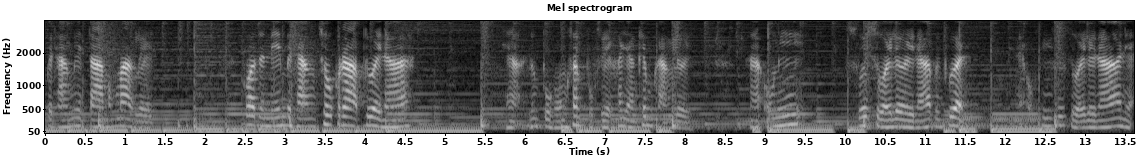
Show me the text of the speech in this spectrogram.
ไปทางเมตตามาก ๆเลย ก็จะเน้นไปทางโชคลาภด้วยนะ ฮะหลวงปู่หงส์ท่านปลุกเสกให้อย่างเข้มขลังเลยนะองค์นี้สวยๆเลยนะเพื่อนๆนี่ยองค์นี้สวยๆเลยนะเนี่ย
